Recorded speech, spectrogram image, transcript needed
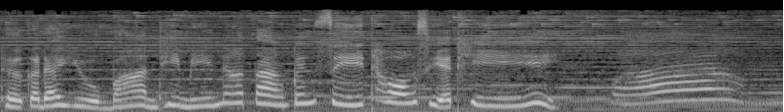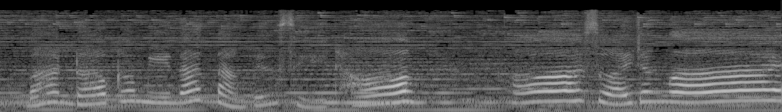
เธอก็ได้อยู่บ้านที่มีหน้าต่างเป็นสีทองเสียที ว้าว บ้านเราก็มีหน้าต่างเป็นสีทองอ๋อสวยจังเลย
